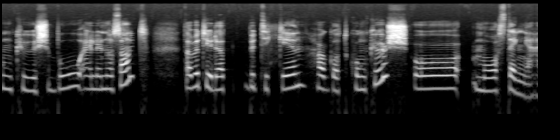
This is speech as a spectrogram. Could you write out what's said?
konkursbo eller noe sånt. Da betyr det at butikken har gått konkurs og må stenge.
